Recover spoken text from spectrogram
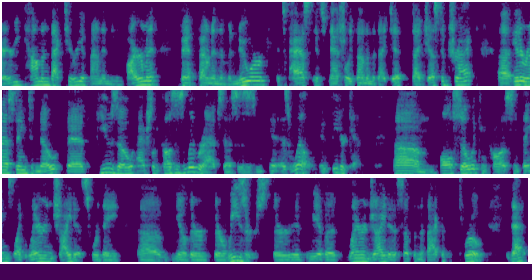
very common bacteria found in the environment found in the manure. It's passed, it's naturally found in the digestive tract. Uh, interesting to note that fuso actually causes liver abscesses as, as well in feeder cattle. Um, also, it can cause some things like laryngitis, where they, uh, you know, they're they're wheezers. They're we have a laryngitis up in the back of the throat. That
